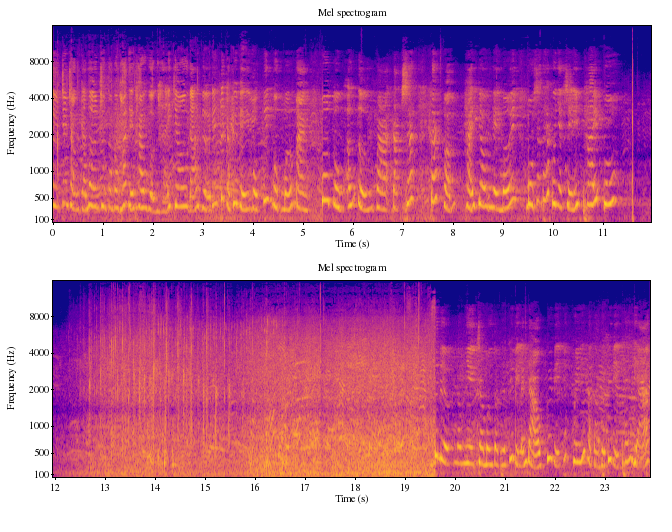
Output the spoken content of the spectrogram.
Xin được trân trọng cảm ơn Trung tâm Văn hóa Thể thao quận Hải Châu đã gửi đến tất cả quý vị một tiết mục mở màn vô cùng ấn tượng và đặc sắc tác phẩm Hải Châu ngày mới, một sáng tác của nhạc sĩ Thái Phú. Xin được nồng nhiệt chào mừng toàn thể quý vị lãnh đạo, quý vị khách quý và toàn thể quý vị khán giả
